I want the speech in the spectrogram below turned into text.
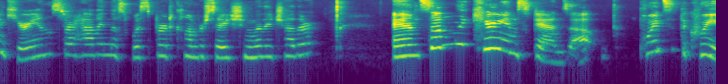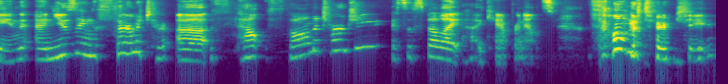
and Kirian start having this whispered conversation with each other. And suddenly Kirian stands up, points at the queen, and using thermatur- uh, th- thaumaturgy, it's a spell I, I can't pronounce, thaumaturgy,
